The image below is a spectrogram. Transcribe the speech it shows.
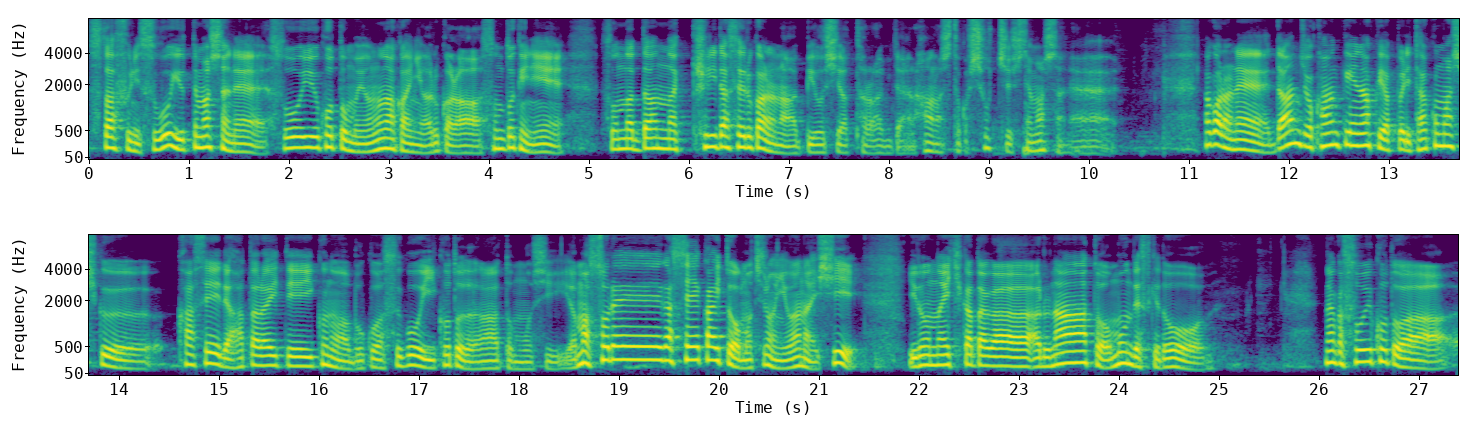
スタッフにすごい言ってましたね。そういうことも世の中にあるからその時にそんな旦那切り出せるからな美容師やったらみたいな話とかしょっちゅうしてましたね。だからね男女関係なくやっぱりたくましく稼いで働いていくのは僕はすごいいいことだなと思うしいやまあそれが正解とはもちろん言わないしいろんな生き方があるなとは思うんですけどなんかそういうことは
